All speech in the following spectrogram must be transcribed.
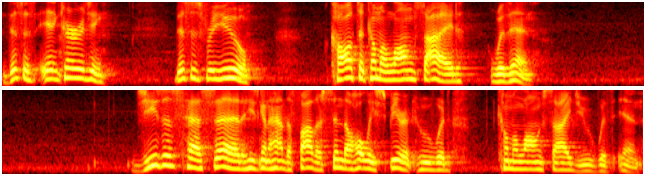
This is encouraging. This is for you. Called to come alongside within. Jesus has said he's going to have the Father send the Holy Spirit who would come alongside you within.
